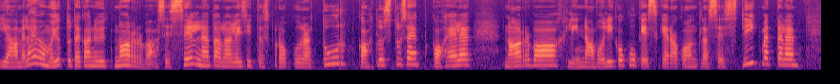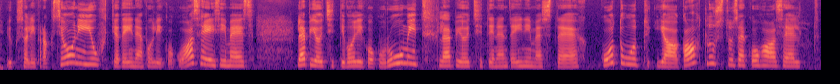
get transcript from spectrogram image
ja me läheme oma juttudega nüüd Narva, sest sel nädalal esitas prokuratuur kahtlustuse kahele Narva linnavolikogu keskerakondlasest liikmetele. üks oli fraktsiooni juht ja teine volikogu aseesimees. läbi otsiti volikogu ruumid, läbi otsiti nende inimeste kodud ja kahtlustuse kohaselt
